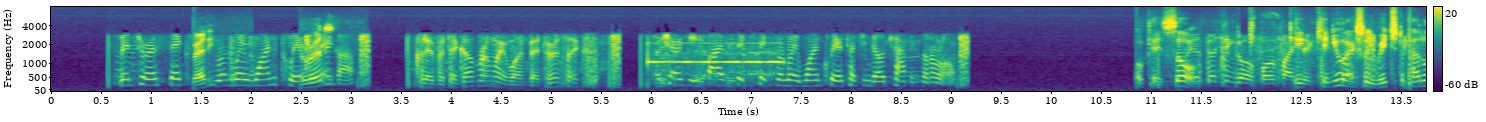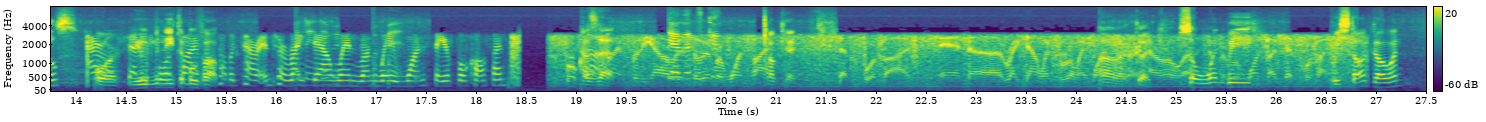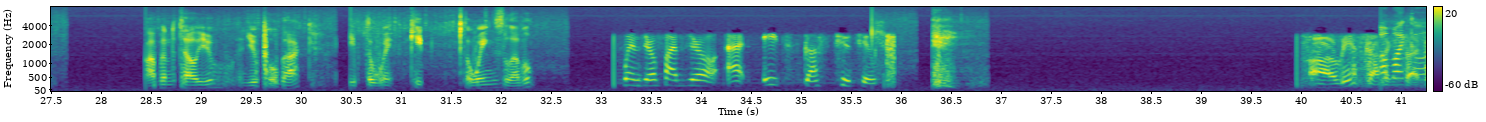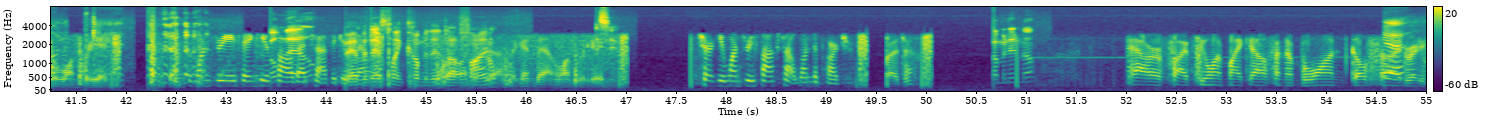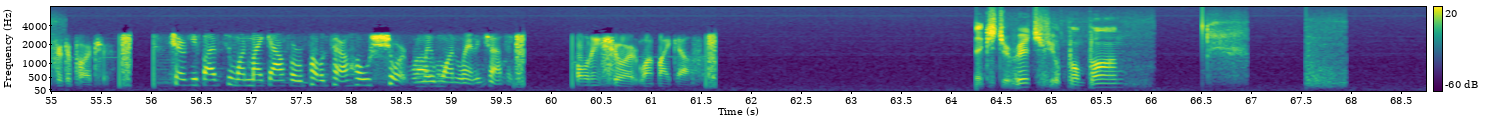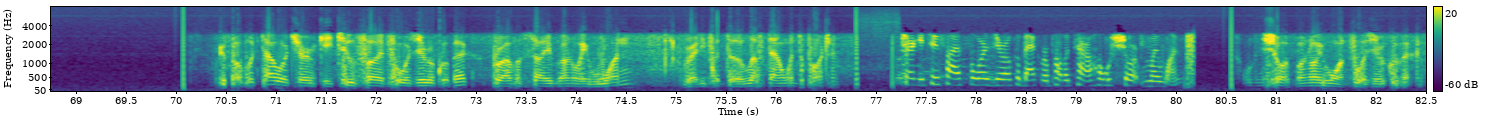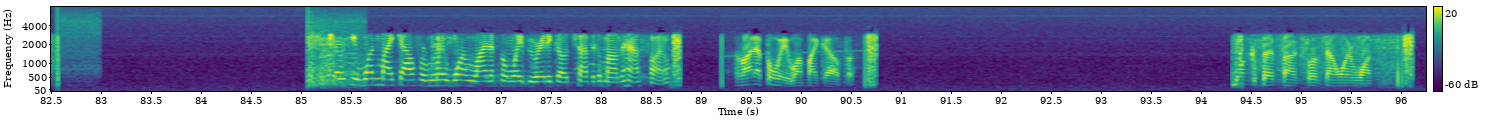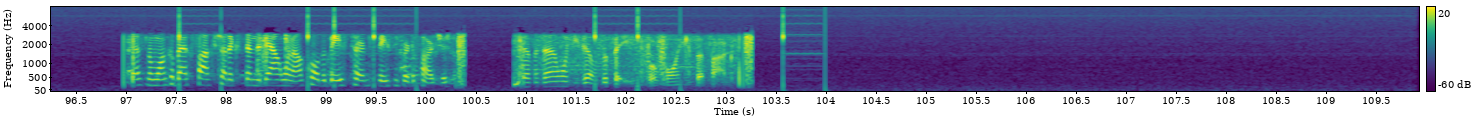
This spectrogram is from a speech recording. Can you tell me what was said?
Ventura 6, Ready? runway 1, clear for ready? takeoff. Clear for takeoff, runway 1, Ventura 6. Cherokee 566, runway 1, clear, touch and go, traffic's on a roll. Okay, so touch and go, 456. can you actually reach the pedals, Arrow or you need to 745, move up? Republic Tower, enter right I need to downwind, runway okay. 1, say your full call sign. How's that? For the hour, Yeah, that's November good. 15, Okay. 745. And uh, right downwind for runway 1. All right, good. Arrow, uh, So when we- 15745. We start going. I'm going to tell you, and you pull back. Keep the wing, keep the wings level. Wind 050 at 8, gust 22. Uh, we have traffic Oh my for god. 138. 138, thank you, Go, follow that Mel. traffic We have an inbound. airplane coming in on final. Traffic inbound, 138. Cherokee 13 Foxtrot, 1 departure. Roger. Coming in, Mel. Tower 521, Mike Alpha, number 1, Gulf side, Yeah. ready for departure. Cherokee 521, Mike Alpha, Republic Tower, hold short, runway 1, landing traffic. Holding short, 1 Mike Alpha. Extra rich, fuel pump on. Republic Tower, Cherokee 2540 Quebec, Bravo side runway 1, ready for the left downwind departure. Cherokee 2540, Quebec, Republic Tower, hold short, runway 1. Holding short, runway 140 Quebec. Cherokee 1, Mike Alpha, runway 1, line up and wait, be ready to go, traffic a mile and a half final. Line up and wait, 1 Mike Alpha. 1 Quebec Fox, left downwind 1. One. Cessna 1 Quebec Foxtrot, extend the downwind, I'll call the base turn spacing for departures. 7 downwind, you Delta base, 44 Quebec Fox.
